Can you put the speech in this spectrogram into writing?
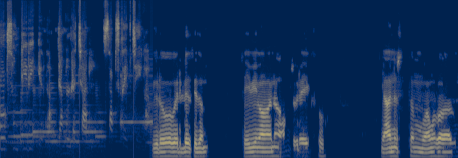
സ്പോർട്സ് ഓൺ എന്ന ഞങ്ങളുടെ ചാനൽ സബ്സ്ക്രൈബ് ചെയ്യുക. ജ്ഞാനസ്ഥം വാമഭാഗം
